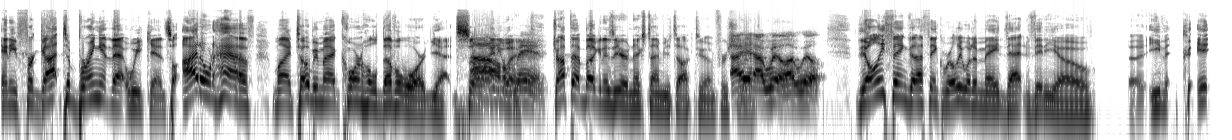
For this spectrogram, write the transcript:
And he forgot to bring it that weekend. So I don't have my Toby Mac Cornhole Dove Award yet. So Oh, anyway, man. drop that bug in his ear next time you talk to him for sure. I, I will. I will. the only thing that I think really would have made that video uh, even could- it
